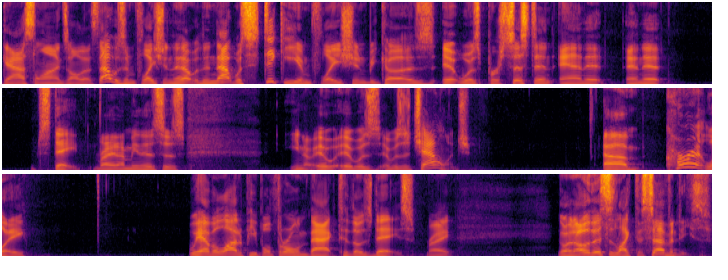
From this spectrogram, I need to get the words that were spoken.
gas lines, and all that. That was inflation, and that, and that was sticky inflation because it was persistent and it and it stayed right. I mean, this is, you know, it it was it was a challenge. Um, currently, we have a lot of people throwing back to those days, right? Going, oh, this is like the '70s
